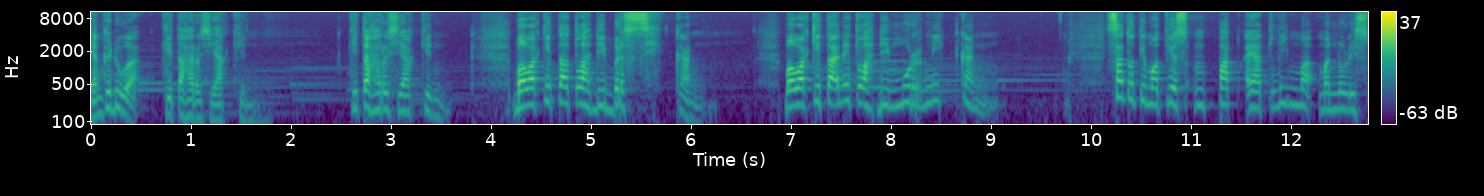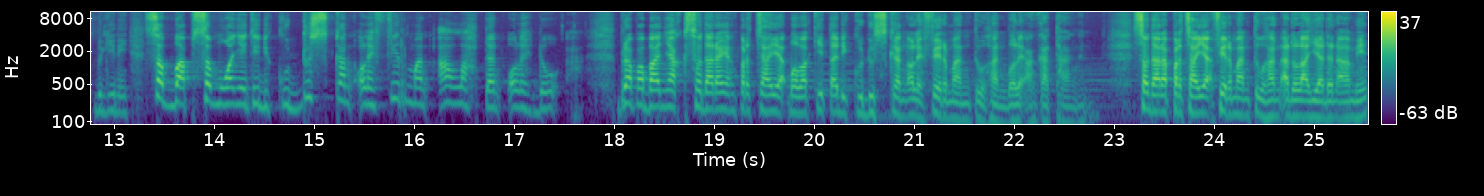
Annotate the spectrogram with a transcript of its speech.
Yang kedua, kita harus yakin. Kita harus yakin bahwa kita telah dibersihkan, bahwa kita ini telah dimurnikan 1 Timotius 4 ayat 5 menulis begini. Sebab semuanya itu dikuduskan oleh firman Allah dan oleh doa. Berapa banyak saudara yang percaya bahwa kita dikuduskan oleh firman Tuhan? Boleh angkat tangan. Saudara percaya firman Tuhan adalah ya dan amin?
